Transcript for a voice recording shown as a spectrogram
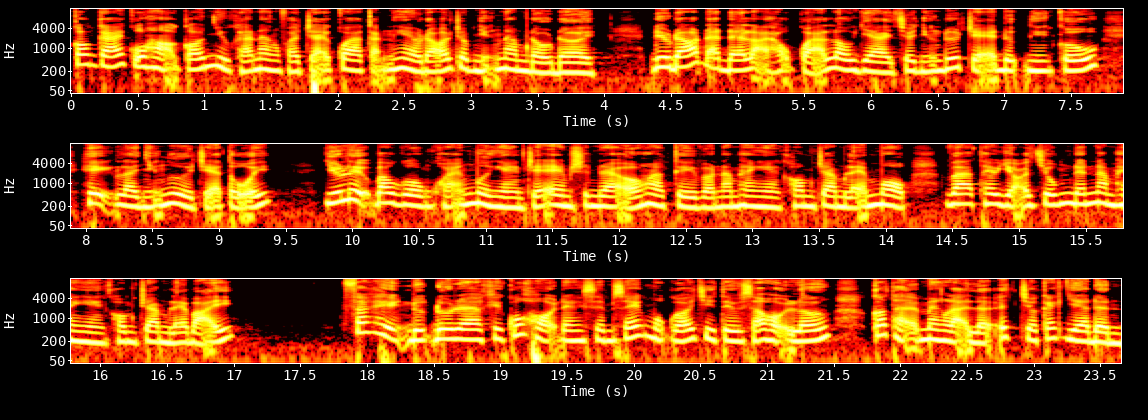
con cái của họ có nhiều khả năng phải trải qua cảnh nghèo đói trong những năm đầu đời. Điều đó đã để lại hậu quả lâu dài cho những đứa trẻ được nghiên cứu, hiện là những người trẻ tuổi. Dữ liệu bao gồm khoảng 10.000 trẻ em sinh ra ở Hoa Kỳ vào năm 2001 và theo dõi chúng đến năm 2007. Phát hiện được đưa ra khi Quốc hội đang xem xét một gói chi tiêu xã hội lớn có thể mang lại lợi ích cho các gia đình,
